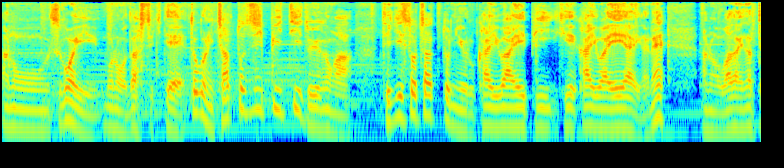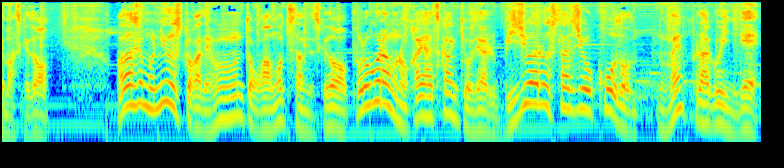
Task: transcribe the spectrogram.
あのー、すごいものを出してきて、特にチャット GPT というのがテキストチャットによる会話 AP、会話 AI がね、あの、話題になってますけど、私もニュースとかでふーんとか思ってたんですけど、プログラムの開発環境であるビジュアルスタジオコードのね、プラグインで、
